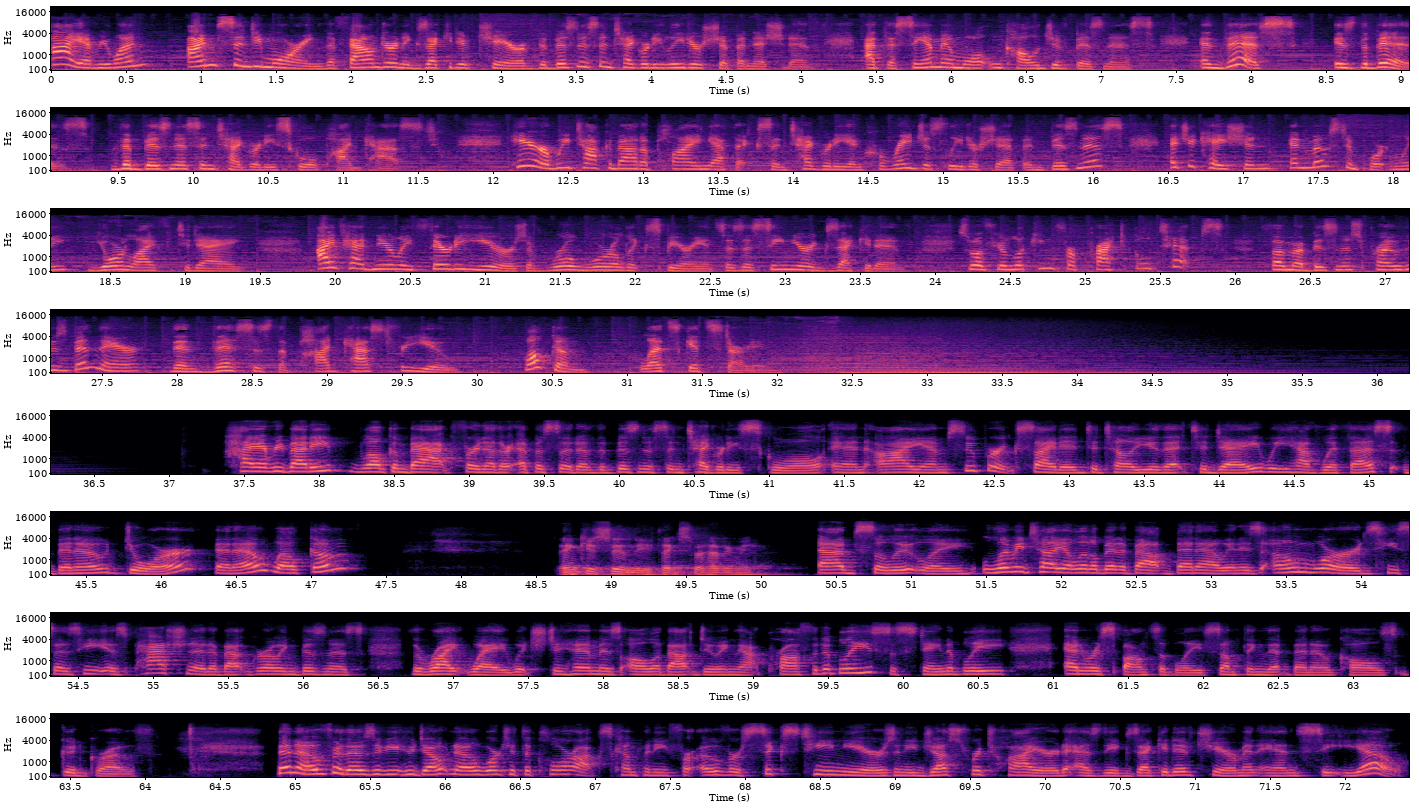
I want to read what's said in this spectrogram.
Hi, everyone. I'm Cindy Moehring, the founder and executive chair of the Business Integrity Leadership Initiative at the Sam M. Walton College of Business. And this is The Biz, the Business Integrity School podcast. Here, we talk about applying ethics, integrity, and courageous leadership in business, education, and most importantly, your life today. I've had nearly 30 years of real world experience as a senior executive. So if you're looking for practical tips from a business pro who's been there, then this is the podcast for you. Welcome. Let's get started. Hi, everybody. Welcome back for another episode of the Business Integrity School. And I am super excited to tell you that today we have with us Benno Dorer. Benno, welcome. Thank you, Cindy. Thanks for having me. Absolutely. Let me tell you a little bit about Benno. In his own words, he says he is passionate about growing business the right way, which to him is all about doing that profitably, sustainably, and responsibly, something that Benno calls good growth. Benno, for those of you who don't know, worked at the Clorox company for over 16 years and he just retired as the executive chairman and CEO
